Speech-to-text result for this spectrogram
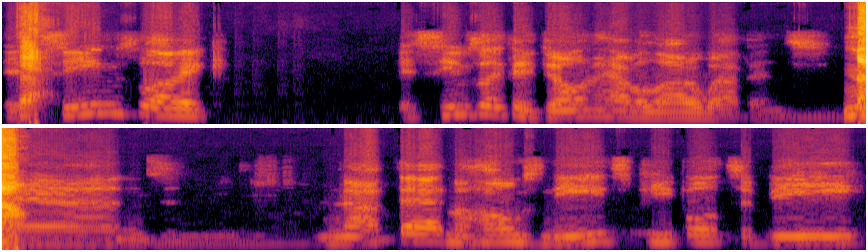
it that, seems like it seems like they don't have a lot of weapons. No. And not that Mahomes needs people to be,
